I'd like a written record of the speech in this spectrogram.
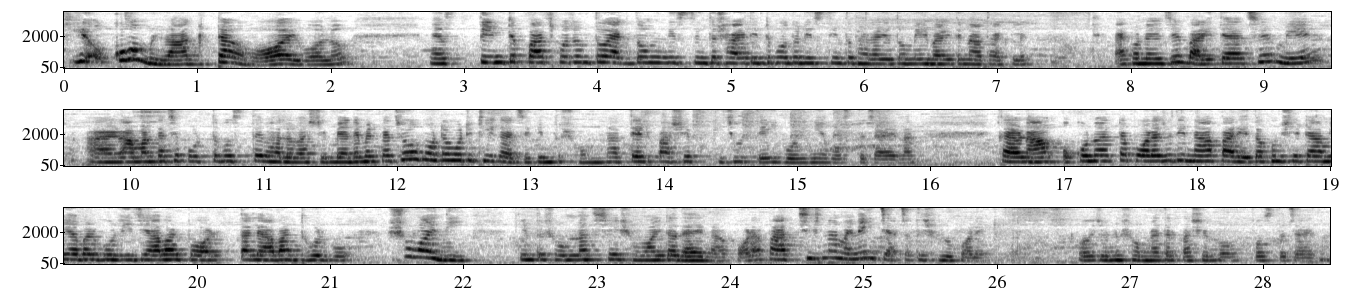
কীরকম রাগটা হয় বলো? তিনটে পাঁচ পর্যন্ত একদম নিশ্চিন্ত, সাড়ে তিনটে পর্যন্ত নিশ্চিন্ত থাকা যেত মেয়ে বাড়িতে না থাকলে। এখন এই যে বাড়িতে আছে মেয়ে আর আমার কাছে পড়তে বসতে ভালোবাসে। ম্যাডামের কাছেও মোটামুটি ঠিক আছে, কিন্তু সোমনাথের পাশে কিছুতেই বই নিয়ে বসতে চায় না। কারণ ও কোনো একটা পড়া যদি না পারে, তখন সেটা আমি আবার বলি যে, আবার পড়, তাহলে আবার ধরবো। সময় দিই। কিন্তু সোমনাথ সেই সময়টা দেয় না। পড়া পাচ্ছিস না মানেই চেঁচাতে শুরু করে। ওই জন্য সোমনাথের পাশে বসতে চায় না।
